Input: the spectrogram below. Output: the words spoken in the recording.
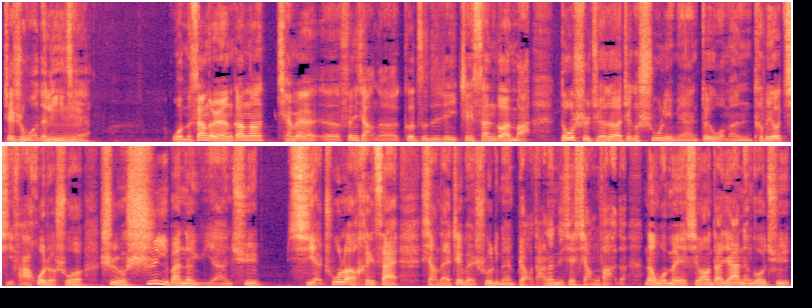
这是我的理解。我们三个人刚刚前面呃分享的各自的这这三段吧，都是觉得这个书里面对我们特别有启发，或者说是用诗一般的语言去写出了黑塞想在这本书里面表达的那些想法的。那我们也希望大家能够去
